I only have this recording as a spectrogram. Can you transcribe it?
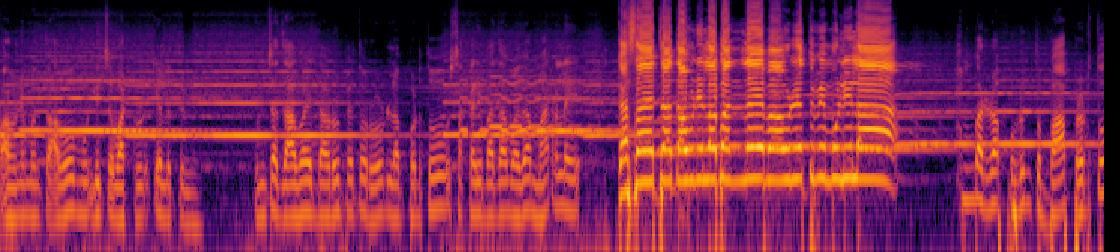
पाहुणे म्हणतो अहो मुलीचं वाटूळ केलं तुम्ही. तुमचा जावय दारू पितो रोडला पडतो सकाळी बाजा बाजा मारलंय. कसायाच्या दावणीला बांधलंय बावणे तुम्ही मुलीला? हंबरला पडून तो बाप रडतो.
